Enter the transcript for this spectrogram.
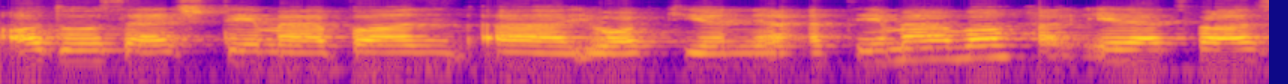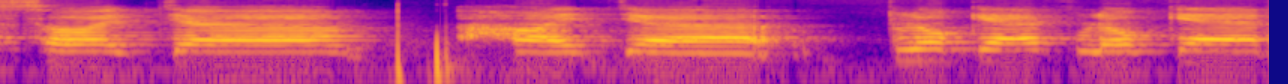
adózás témában jól kijönni a témába, illetve az, hogy ha egy blogger, vlogger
